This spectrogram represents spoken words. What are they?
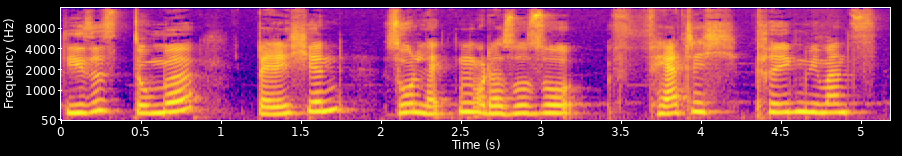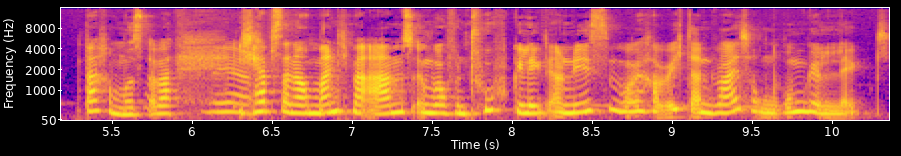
dieses dumme Bällchen so lecken oder so, so fertig kriegen, wie man es machen muss. Aber Ja. ich habe es dann auch manchmal abends irgendwo auf ein Tuch gelegt. Am nächsten Morgen habe ich dann weiter rumgeleckt.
